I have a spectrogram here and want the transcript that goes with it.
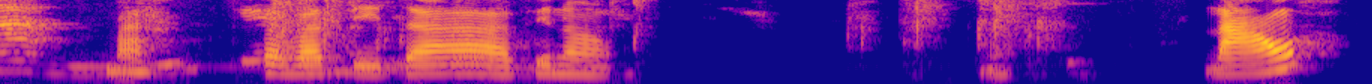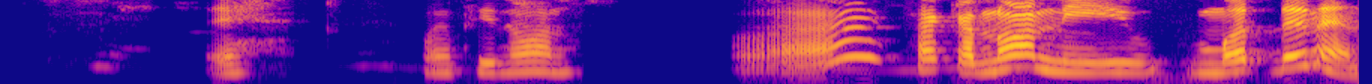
นั่นมาสวัสดีจ้าพี่น้องหนาวเอ๊ะบางทีนอนว้ายถ้ากันนอนนี่หมดเด้เนี่ย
